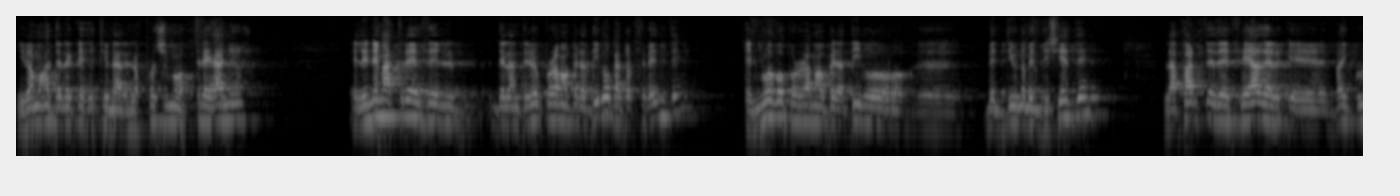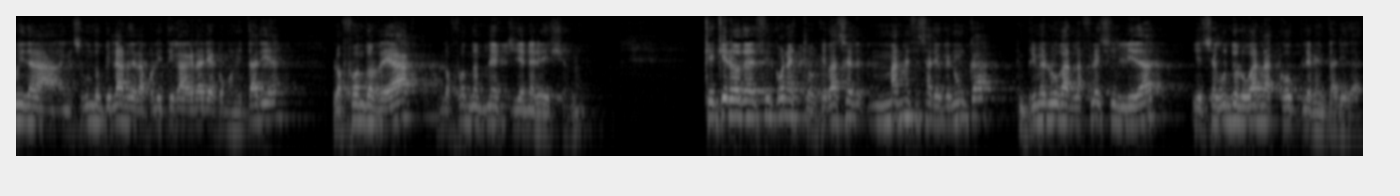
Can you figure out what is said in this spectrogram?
y vamos a tener que gestionar en los próximos tres años el N más 3 del, del anterior programa operativo, 1420, el nuevo programa operativo 21-27, eh, la parte de FEADER que va incluida en el segundo pilar de la política agraria comunitaria, los fondos REACT, los fondos Next Generation. ¿Qué quiero decir con esto? Que va a ser más necesario que nunca, en primer lugar, la flexibilidad y, en segundo lugar, la complementariedad.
